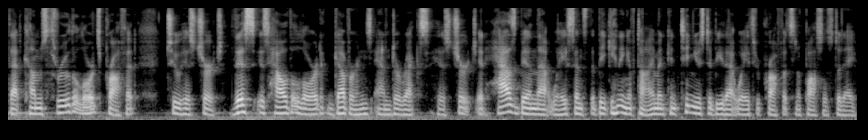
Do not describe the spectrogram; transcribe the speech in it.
that comes through the Lord's prophet to his church. This is how the Lord governs and directs his church. It has been that way since the beginning of time and continues to be that way through prophets and apostles today.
